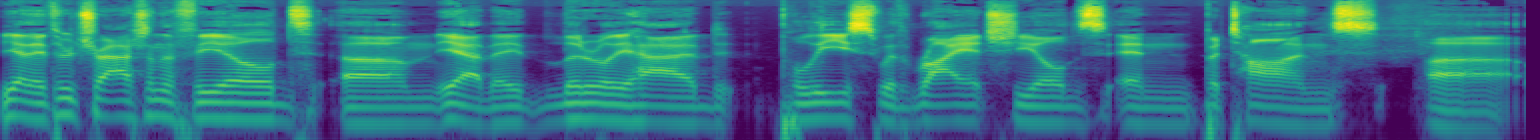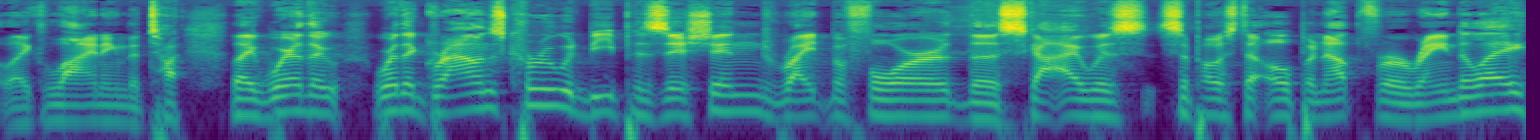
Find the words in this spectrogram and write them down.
Yeah, they threw trash in the field. Um, yeah, they literally had police with riot shields and batons, uh, like lining the top, like where the where the grounds crew would be positioned right before the sky was supposed to open up for a rain delay.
